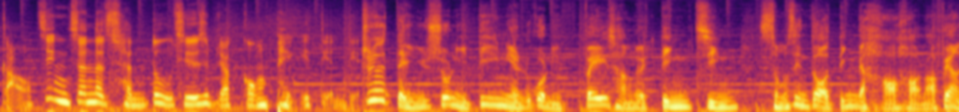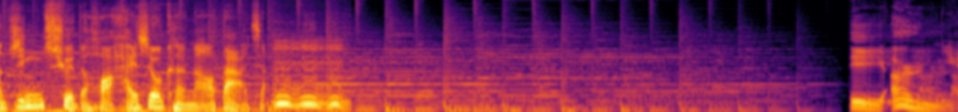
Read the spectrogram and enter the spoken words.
高，竞争的程度其实是比较公平一点点。就是等于说，你第一年如果你非常的盯精，什么事情都有盯的好好，然后非常精确的话，还是有可能拿到大奖。嗯嗯嗯。第二年。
